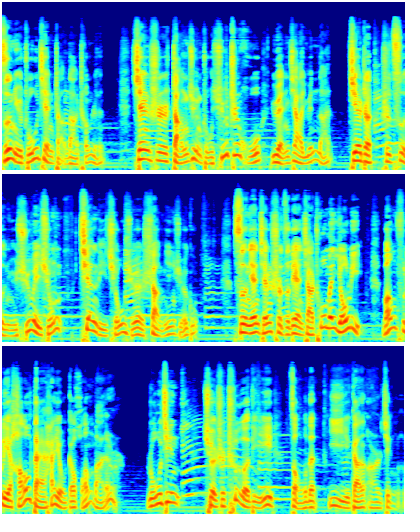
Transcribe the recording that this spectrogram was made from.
子女逐渐长大成人，先是长郡主徐之虎远嫁云南，接着是次女徐渭雄千里求学上阴学宫。四年前世子殿下出门游历，王府里好歹还有个黄蛮儿。如今却是彻底走得一干二净了。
